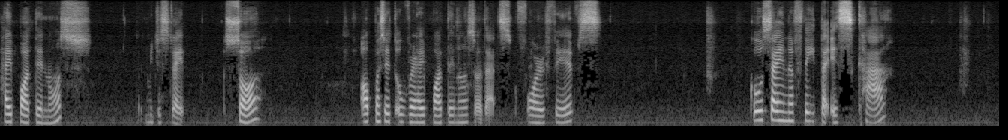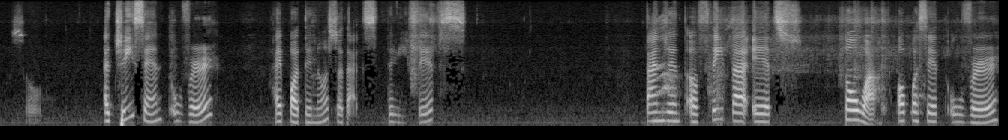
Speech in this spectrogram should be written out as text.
hypotenuse. Let me just write so. Opposite over hypotenuse, so that's 4 fifths. Cosine of theta is CAH. So, adjacent over hypotenuse, so that's 3 fifths. Tangent of theta, it's TOA, opposite over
